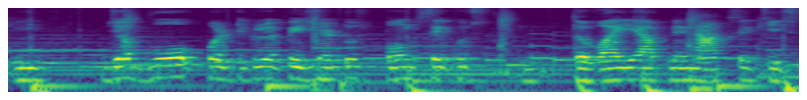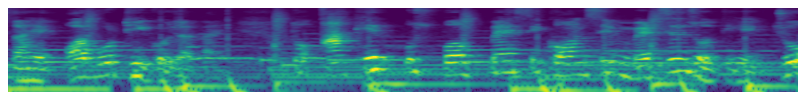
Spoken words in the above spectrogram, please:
कि जब वो पर्टिकुलर पेशेंट उस पंप से कुछ दवाई अपने नाक से खींचता है और वो ठीक हो जाता है। तो आखिर उस पंप में ऐसी कौन सी मेडिसिन होती है जो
